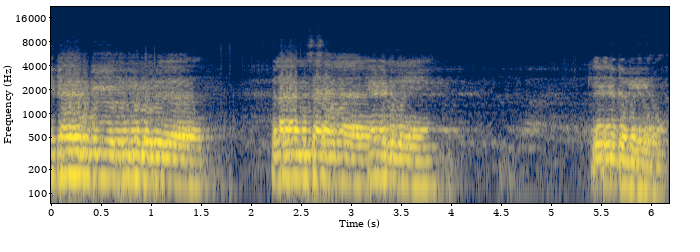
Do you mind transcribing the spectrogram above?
இக்கோவிலுடைய உங்களுக்கு விளக்கம் சார்பாக கேட்டுக்கொள்ள கேட்டுக்கொள்கிறோம்.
